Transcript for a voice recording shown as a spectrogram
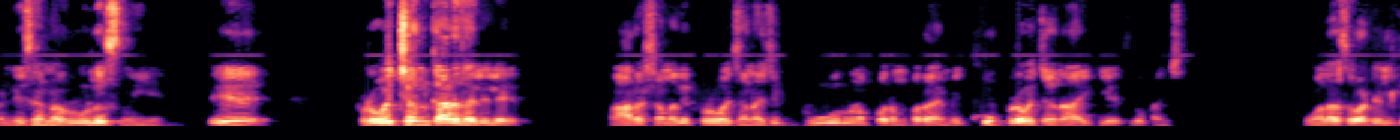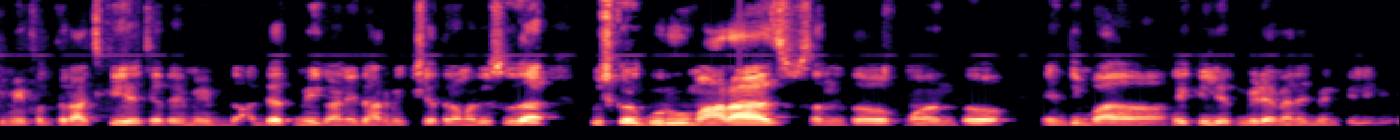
फडणवीसांना रोलच नाहीये. ते प्रवचनकार झालेले आहेत. महाराष्ट्रामध्ये प्रवचनाची पूर्ण परंपरा आहे. मी खूप प्रवचनं ऐकली आहेत लोकांची. तुम्हाला असं वाटेल की मी फक्त राजकीय याच्यात आहे. मी आध्यात्मिक आणि धार्मिक क्षेत्रामध्ये सुद्धा पुष्कळ गुरु महाराज संत महंत यांची हे केली आहेत मीडिया मॅनेजमेंट केलेली आहे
